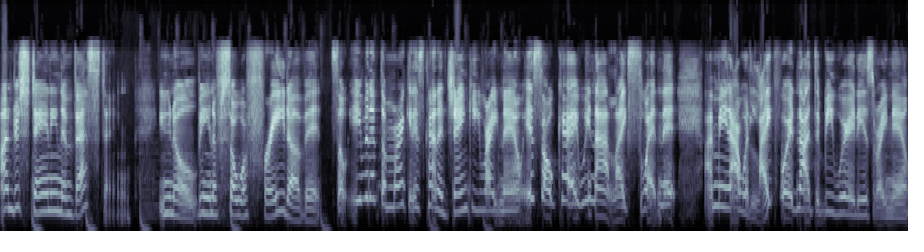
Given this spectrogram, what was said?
understanding investing, you know, being so afraid of it. So even if the market is kind of janky right now, it's okay. We're not like sweating it. I mean, I would like for it not to be where it is right now.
